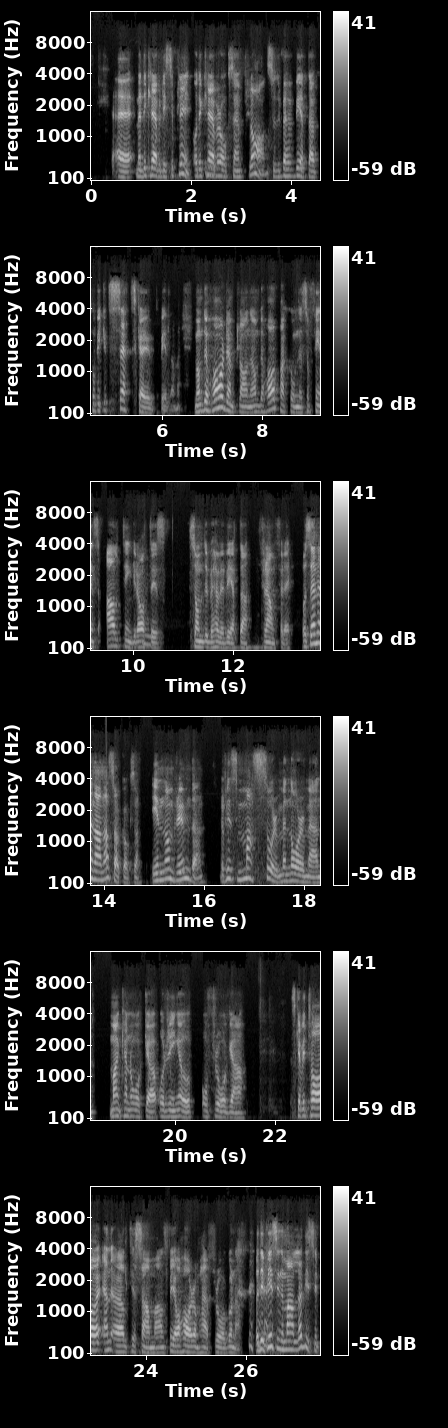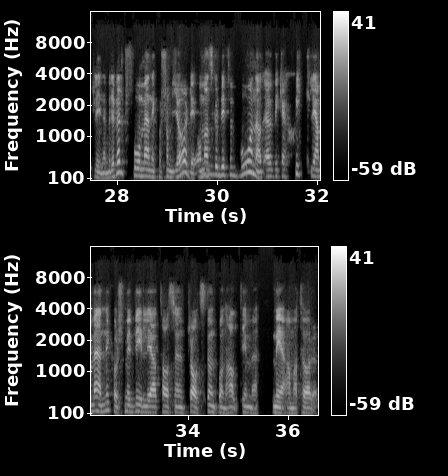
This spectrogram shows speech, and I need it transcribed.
Eh, men det kräver disciplin och det kräver också en plan. Så du behöver veta på vilket sätt ska jag utbilda mig. Men om du har den planen, om du har passionen så finns allting gratis som du behöver veta framför dig. Och sen en annan sak också. Inom rymden det finns massor med norrmän man kan åka och ringa upp och fråga Ska vi ta en öl tillsammans? För jag har de här frågorna. Och det finns inom alla discipliner, men det är väldigt få människor som gör det. Och man skulle bli förvånad över vilka skickliga människor som är villiga att ta sig en pratstund på en halvtimme med amatörer.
